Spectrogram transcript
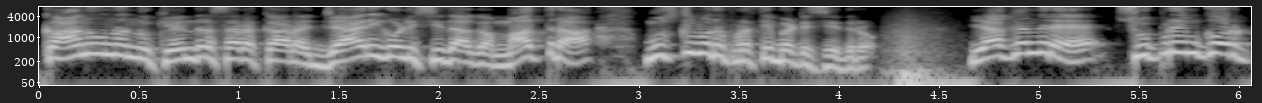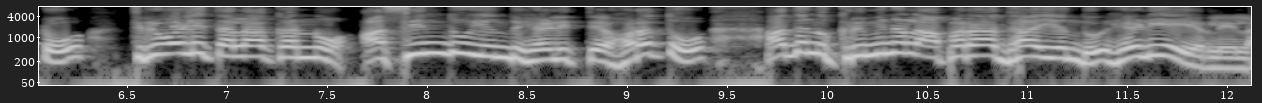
ಕಾನೂನನ್ನು ಕೇಂದ್ರ ಸರ್ಕಾರ ಜಾರಿಗೊಳಿಸಿದಾಗ ಮಾತ್ರ ಮುಸ್ಲಿಮರು ಪ್ರತಿಭಟಿಸಿದರು. ಯಾಕಂದರೆ ಸುಪ್ರೀಂ ಕೋರ್ಟು ತ್ರಿವಳಿ ತಲಾಖನ್ನು ಅಸಿಂಧು ಎಂದು ಹೇಳಿತ್ತೇ ಹೊರತು ಅದನ್ನು ಕ್ರಿಮಿನಲ್ ಅಪರಾಧ ಎಂದು ಹೇಳಿಯೇ ಇರಲಿಲ್ಲ.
